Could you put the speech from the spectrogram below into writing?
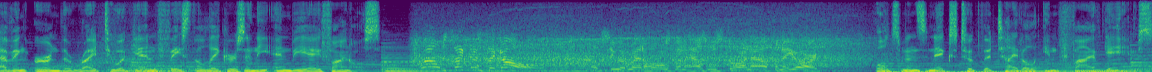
Having earned the right to again face the Lakers in the NBA Finals, 12 seconds to go. Let's see what Red Holzman has in store now for New York. Holzman's Knicks took the title in five games,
